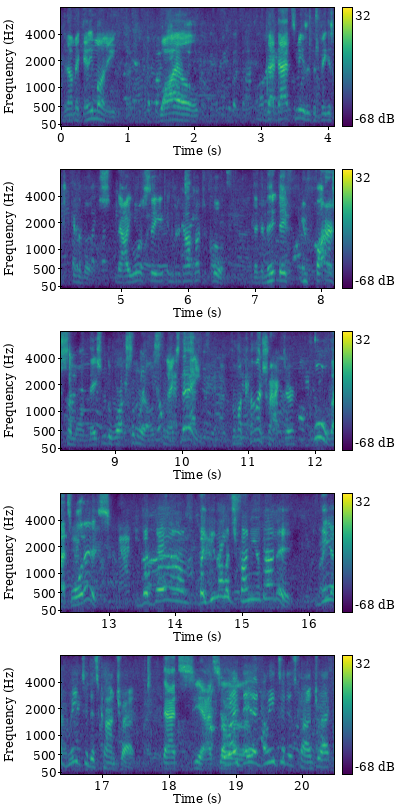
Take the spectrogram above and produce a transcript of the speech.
and not make any money while that, that to me is like the biggest kick in the balls. Now, you want to say independent contractor? Cool. Then the minute they, you fire someone, they should be to work somewhere else the next day. From a contractor, cool, that's all it is. But they um. But you know what's funny about it? They agreed to this contract. That's, yeah, right, uh, they agreed to this contract.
